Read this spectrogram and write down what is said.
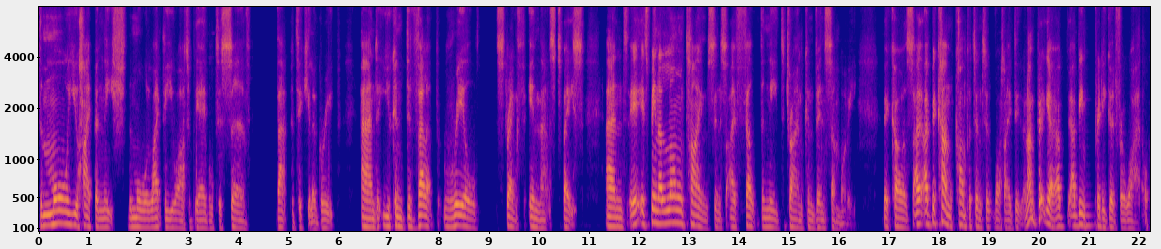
The more you hyper niche the more likely you are to be able to serve that particular group. And you can develop real strength in that space. And it's been a long time since I've felt the need to try and convince somebody because I, have become competent at what I do. And I'm pretty, yeah, I've, I've been pretty good for a while.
